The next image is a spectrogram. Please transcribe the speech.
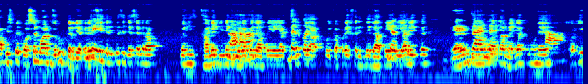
आप इस पे क्वेश्चन मार्क ज़रूर कर लिया करें। उसी तरीके से जैसे अगर आप कहीं खाने पीने की हाँ, जगह हाँ। पे जाते हैं या किसी पे आप कोई कपड़े खरीदने जाते हैं यार एक ब्रांड जो है है। इतना महँगा क्यों है? हाँ। और ये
